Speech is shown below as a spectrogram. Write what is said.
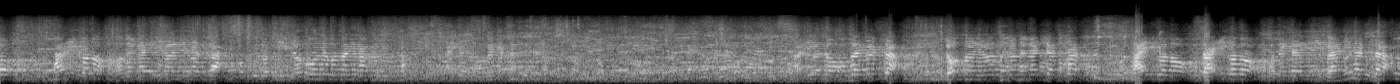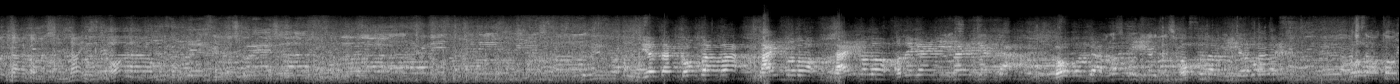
と最後のお願いに参りました奥の木のぼうでございますありがとうございましたありがとうございましたどうぞよろしくお願いいたします最後の最後のお願いに参りましたなのかもしれないですよ皆さんこんばんは。最後の最後のお願いに参りました。ご応募者本人奥の木のぼうです。明日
